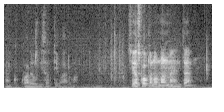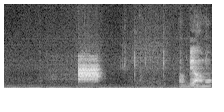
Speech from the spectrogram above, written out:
ecco qua devo disattivarlo se io ascolto normalmente abbiamo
